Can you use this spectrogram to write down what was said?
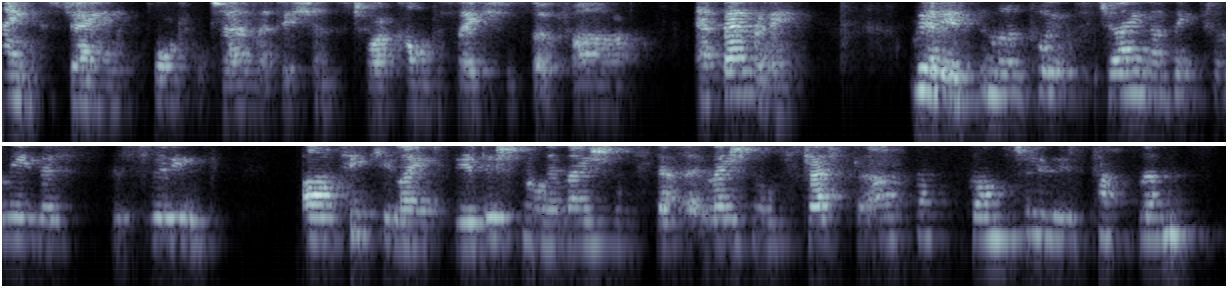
Thanks, Jane. Important um, additions to our conversation so far. Uh, Beverly, really a similar point to Jane. I think for me, this this really articulates the additional emotional st- emotional stress that our staff have gone through these past months.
